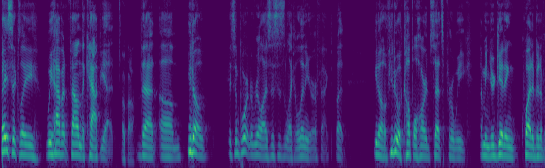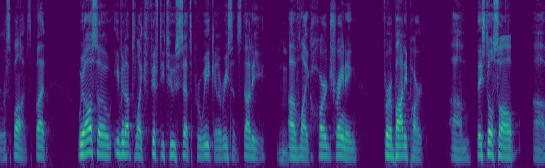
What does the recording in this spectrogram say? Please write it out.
basically we haven't found the cap yet Okay. that um, you know it's important to realize this isn't like a linear effect but you know if you do a couple hard sets per week i mean you're getting quite a bit of a response but we also even up to like 52 sets per week in a recent study of like hard training for a body part um, they still saw uh,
